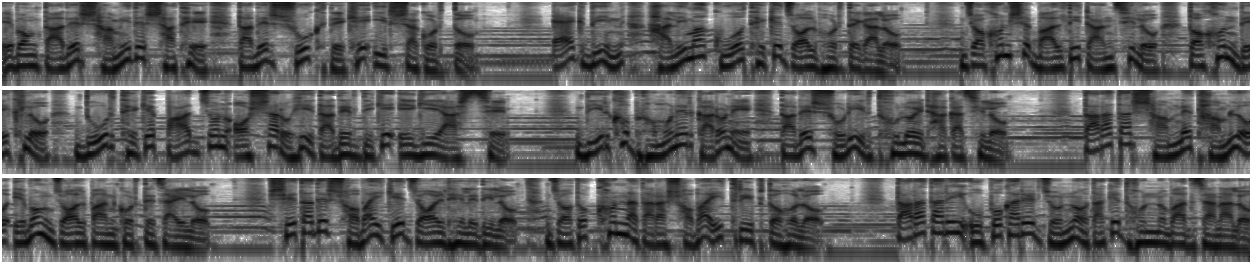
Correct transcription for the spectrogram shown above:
এবং তাদের স্বামীদের সাথে তাদের সুখ দেখে ঈর্ষা করত। একদিন হালিমা কুয়ো থেকে জল ভরতে গেল। যখন সে বালতি টানছিল, তখন দেখল দূর থেকে পাঁচজন অশ্বারোহী তাদের দিকে এগিয়ে আসছে। দীর্ঘ ভ্রমণের কারণে তাদের শরীর ধুলোয় ঢাকা ছিল। তারা তার সামনে থামল এবং জল পান করতে চাইল। সে তাদের সবাইকে জল ঢেলে দিল, যতক্ষণ না তারা সবাই তৃপ্ত হল। তারা তার এই উপকারের জন্য তাকে ধন্যবাদ জানালো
